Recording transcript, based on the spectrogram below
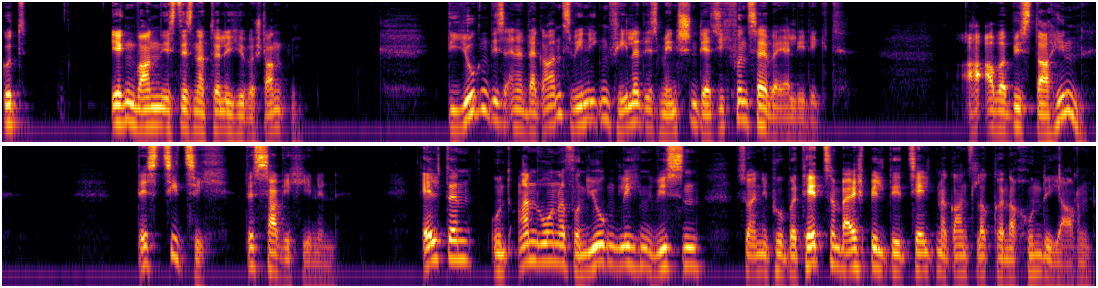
Gut, irgendwann ist es natürlich überstanden. Die Jugend ist einer der ganz wenigen Fehler des Menschen, der sich von selber erledigt. Aber bis dahin, das zieht sich, das sage ich Ihnen. Eltern und Anwohner von Jugendlichen wissen, so eine Pubertät zum Beispiel, die zählt man ganz locker nach Hundejahren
